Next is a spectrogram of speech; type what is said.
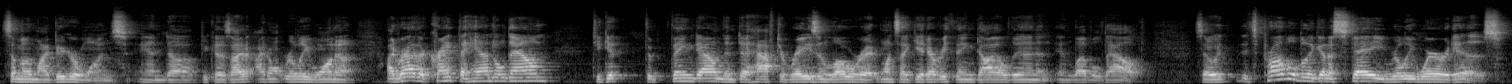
some of my bigger ones and uh, because I, I don't really want to I'd rather crank the handle down to get the thing down than to have to raise and lower it once I get everything dialed in and, and leveled out so it, it's probably going to stay really where it is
